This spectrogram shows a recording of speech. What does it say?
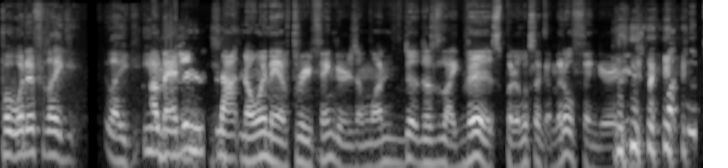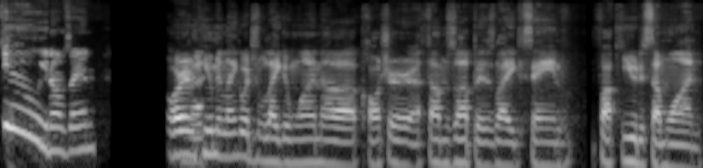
But what if like like imagine not knowing they have three fingers and one does like this, but it looks like a middle finger, and you're just like "fuck you," you know what I'm saying? Or in human language, like in one uh, culture, a thumbs up is like saying "fuck you" to someone.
